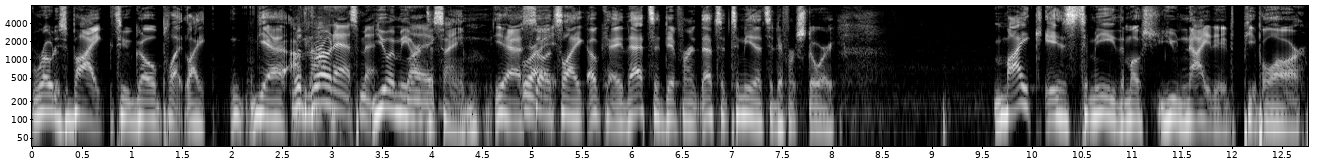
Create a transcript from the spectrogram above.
rode his bike to go play. Like, yeah, With grown-ass men. You and me aren't the same. Yeah, so it's like okay, that's a different. That's a to me that's a different story. Mike is to me the most united people are.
